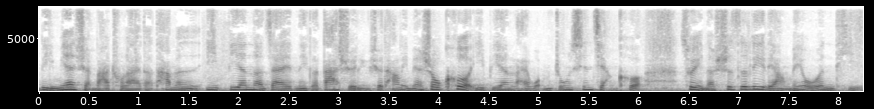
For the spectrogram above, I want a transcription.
里面选拔出来的，他们一边呢在那个大学语学堂里面授课，一边来我们中心讲课，所以呢师资力量没有问题。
